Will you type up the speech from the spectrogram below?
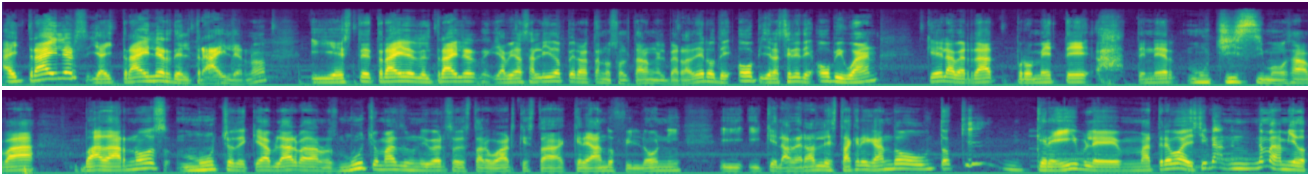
hay trailers y hay tráiler del tráiler, ¿no? Y este tráiler del tráiler ya había salido, pero ahorita nos soltaron el verdadero de, Obi, de la serie de Obi-Wan, que la verdad promete ah, tener muchísimo, o sea, va va a darnos mucho de qué hablar, va a darnos mucho más del universo de Star Wars que está creando Filoni y, que la verdad le está agregando un toque increíble. Me atrevo a decir, no, me da miedo,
